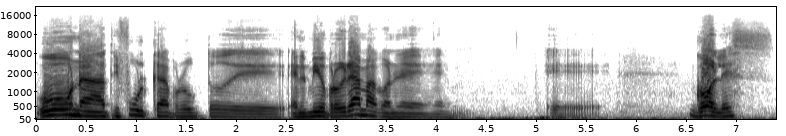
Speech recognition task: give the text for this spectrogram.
Hubo una trifulca producto de. en el mismo programa con eh, eh, goles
